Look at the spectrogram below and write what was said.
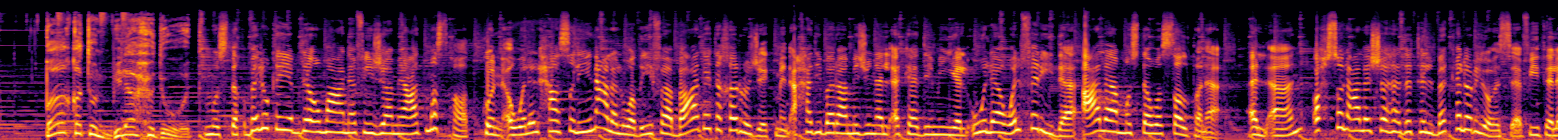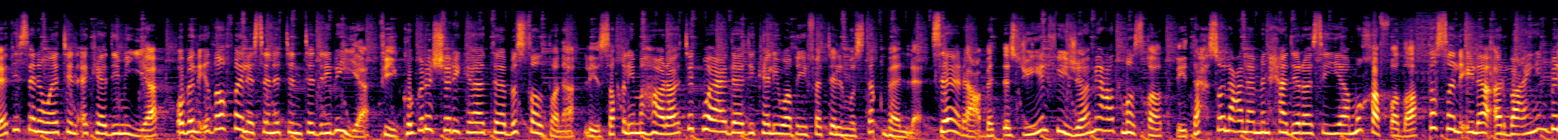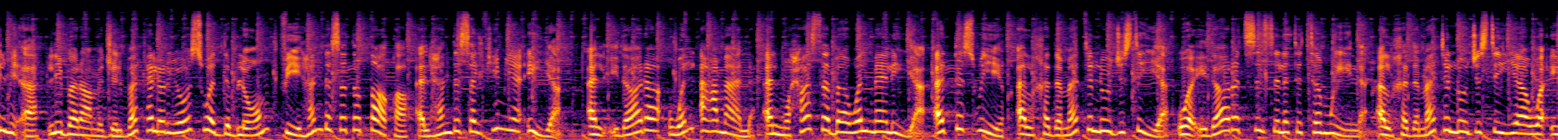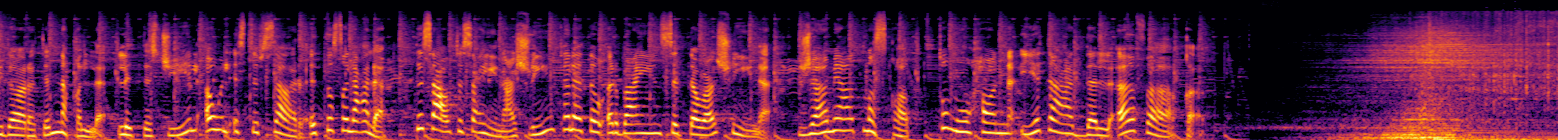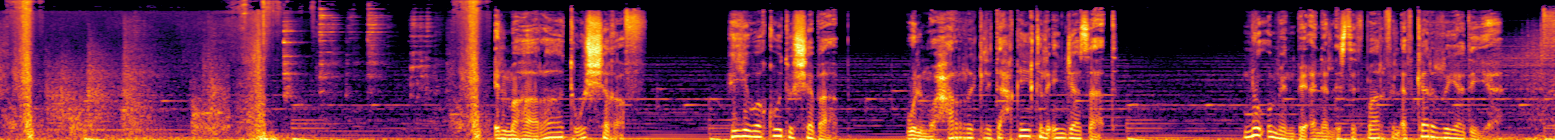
طاقة بلا حدود. مستقبلك يبدأ معنا في جامعة مسقط. كن أول الحاصلين على الوظيفة بعد تخرجك من أحد برامجنا الأكاديمية الأولى والفريدة على مستوى السلطنة. الآن أحصل على شهادة البكالوريوس في ثلاث سنوات أكاديمية وبالإضافة لسنة تدريبية في كبرى الشركات بالسلطنة لصقل مهاراتك وإعدادك لوظيفة المستقبل. سارع بالتسجيل في جامعة مسقط لتحصل على منحة دراسية مخفضة تصل إلى 40% لبرامج البكالوريوس والدبلوم في هندسة الطاقة الهندسة الكيميائية الإدارة والأعمال المحاسبة والمالية التسويق الخدمات اللوجستية وإدارة سلسلة التموين الخدمات اللوجستية وإدارة النقل. للتسجيل أو الاستفسار اتصل على 99 20 43 26 جامعة مسقط طموح يتعدى الآفاق. المهارات والشغف. هي وقود الشباب. والمحرك لتحقيق الإنجازات. نؤمن بأن الاستثمار في الأفكار الريادية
